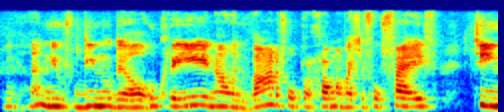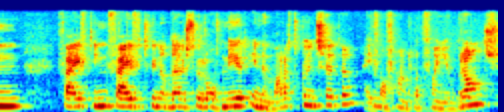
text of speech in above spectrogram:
Ja. Een nieuw verdienmodel. Hoe creëer je nou een waardevol programma wat je voor 5, 10, 15, 25.000 euro of meer in de markt kunt zetten. Even afhankelijk van je branche.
